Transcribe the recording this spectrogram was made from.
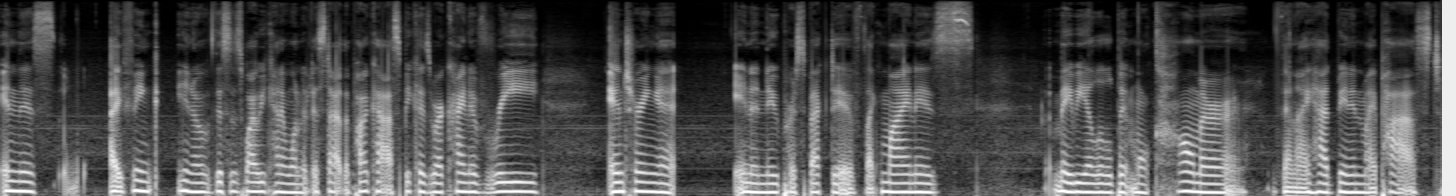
in this I think, you know, this is why we kind of wanted to start the podcast because we're kind of re entering it in a new perspective. Like mine is maybe a little bit more calmer than I had been in my past.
